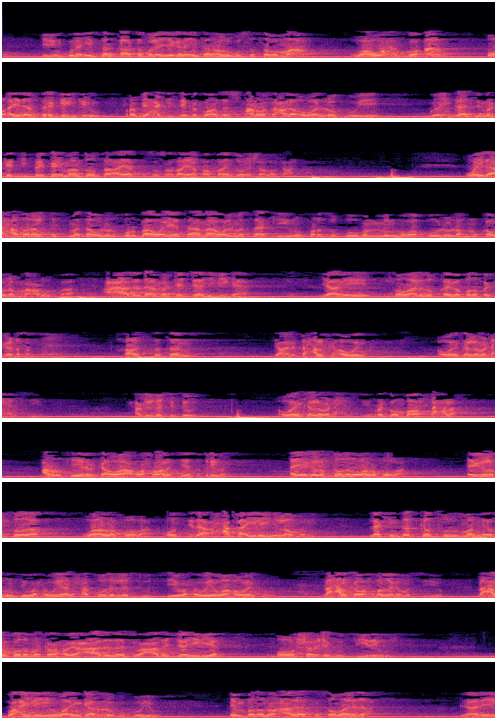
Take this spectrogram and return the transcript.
idinkuna intan qaata bal iyagana intan ha lagu sasabo ma ah. Waa wax go-an oo aydaan faragelin karin. Rabbi xaggiisay ka go-antay subxana wa tacaala oo waa loo gooyey goyntaasi marka dib bay ka imaan doontaa aayaadka soo socda ayaa faahfaahin doona insha allahu tacala waidaa xadara alqismata ulu lqurba walyataama walmasaakiinu farzuquuhum minhu waquluu lahum qawlan macruufa. Caadadaa marka jaahiliga ah yani soomaalidu qaybo badan bay kaga dhaqanta khaasatan yani dhaxalka haweenka. Haweenka lama dhaxal siiyo. Xaqiiqo jirta wey. Haweenka lama dhaxal siiyo. Ragga unbaa wax dhaxla. Carruurta yararkaa waa waxbaa la siiya taqriiban. Ayaga laftoodana waa la boobaa ayaga laftooda waa la boobaa oo sida xaqa ay leeyihiin loo mariyo. Laakiin dadka dulman ee runtii waxa weeyaan xaqooda la duudsiiyey waxa weeye waa haweenka wey. Dhaxalka waxba lagama siiyo. Dhaxalkooda marka waxa weye caadadaasi waa caado jaahiliya oo sharcigu diiday wey. Waxay leeyihiin waa in gaar loogu gooyo in badan oo caadaadka soomaalida ah yaani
